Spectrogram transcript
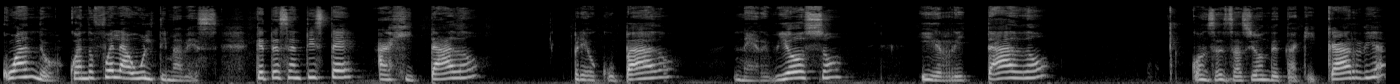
¿Cuándo? ¿Cuándo fue la última vez que te sentiste agitado, preocupado, nervioso, irritado, con sensación de taquicardia.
